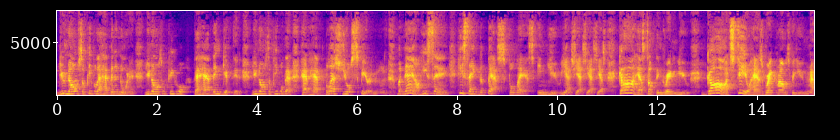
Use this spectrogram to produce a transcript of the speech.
You know some people that have been anointed. You know some people that have been gifted. You know some people that have, have blessed your spirit. But now he's saying, he's saying the best for last in you. Yes, yes, yes, yes. God has something great in you. God still has great promise for you.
